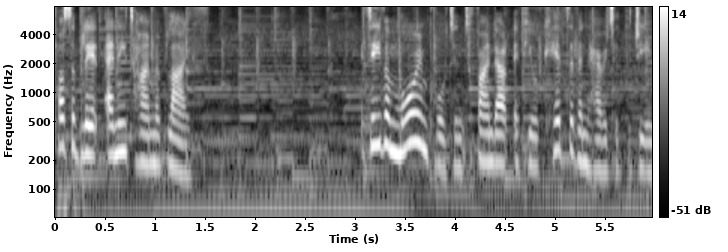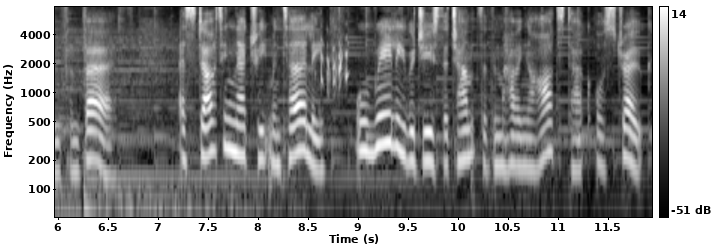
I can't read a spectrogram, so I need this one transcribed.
possibly at any time of life. It's even more important to find out if your kids have inherited the gene from birth, as starting their treatment early will really reduce the chance of them having a heart attack or stroke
